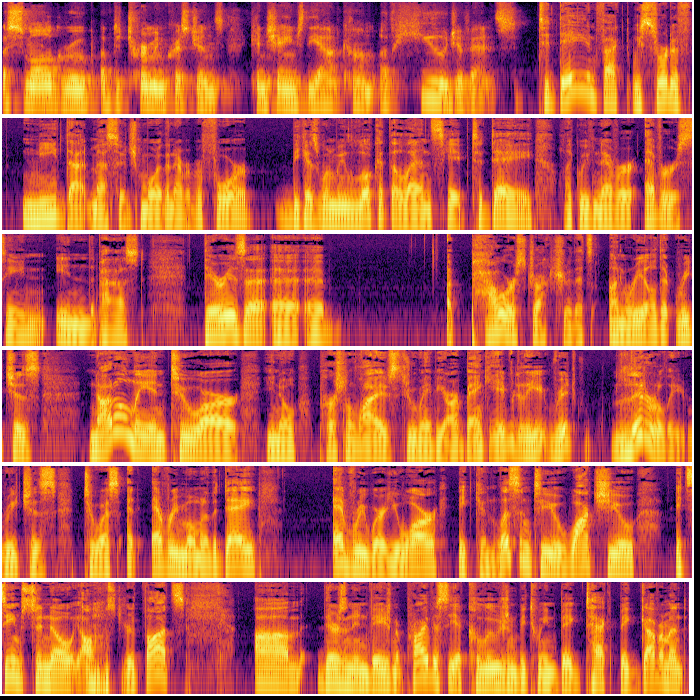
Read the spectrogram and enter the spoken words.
A small group of determined Christians can change the outcome of huge events. Today, in fact, we sort of need that message more than ever before because when we look at the landscape today, like we've never ever seen in the past, there is a a, a, a power structure that's unreal that reaches not only into our you know personal lives through maybe our banking, it really, literally reaches to us at every moment of the day, everywhere you are. It can listen to you, watch you. It seems to know almost your thoughts. Um, there's an invasion of privacy, a collusion between big tech, big government.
